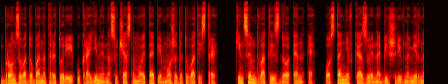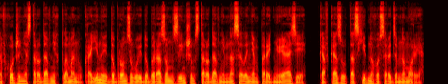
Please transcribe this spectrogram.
Бронзова доба на території України на сучасному етапі може датуватись 3. Кінцем 2 тис до НЕ. Останнє вказує на більш рівномірне входження стародавніх племен України до бронзової доби разом з іншим стародавнім населенням Передньої Азії, Кавказу та Східного Середземномор'я.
